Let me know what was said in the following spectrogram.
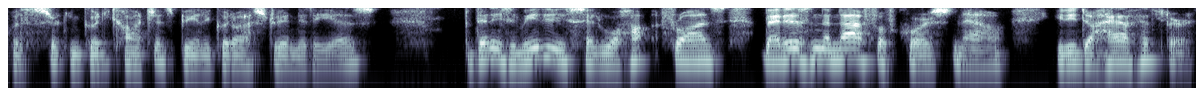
with a certain good conscience, being a good Austrian that he is. But then he's immediately said, Well, Franz, that isn't enough, of course, now. You need to have Hitler.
